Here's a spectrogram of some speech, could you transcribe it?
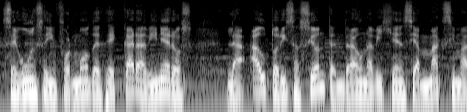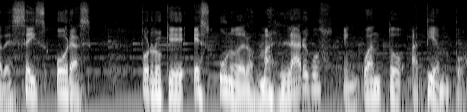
Según se informó desde Carabineros, la autorización tendrá una vigencia máxima de 6 horas, por lo que es uno de los más largos en cuanto a tiempo.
